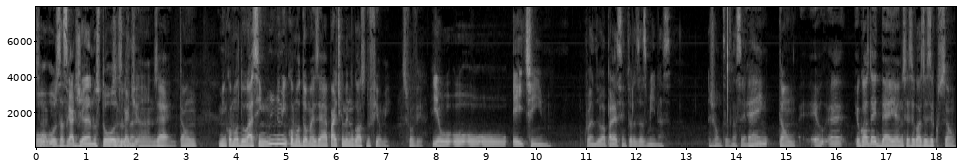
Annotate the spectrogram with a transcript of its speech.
O- os Asgardianos Os todos. né? Asgardianos. É, então me incomodou. Assim, não me incomodou, mas é a parte que eu menos gosto do filme, se for ver. E o, o, o, o A-Team, quando aparecem todas as minas juntas na cena. É, então, eu, é, eu gosto da ideia, eu não sei se eu gosto da execução.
